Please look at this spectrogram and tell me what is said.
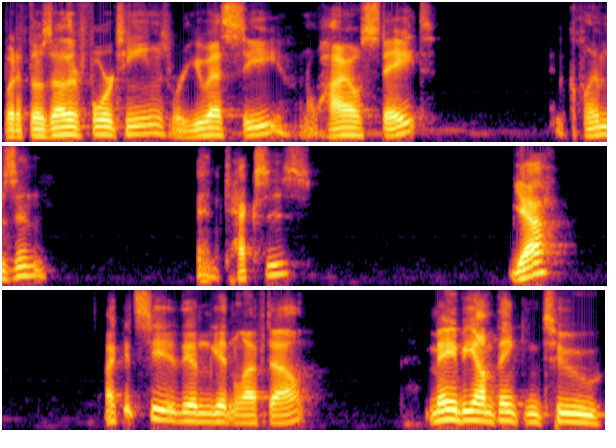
But if those other four teams were USC and Ohio State and Clemson and Texas, yeah, I could see them getting left out. Maybe I'm thinking too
